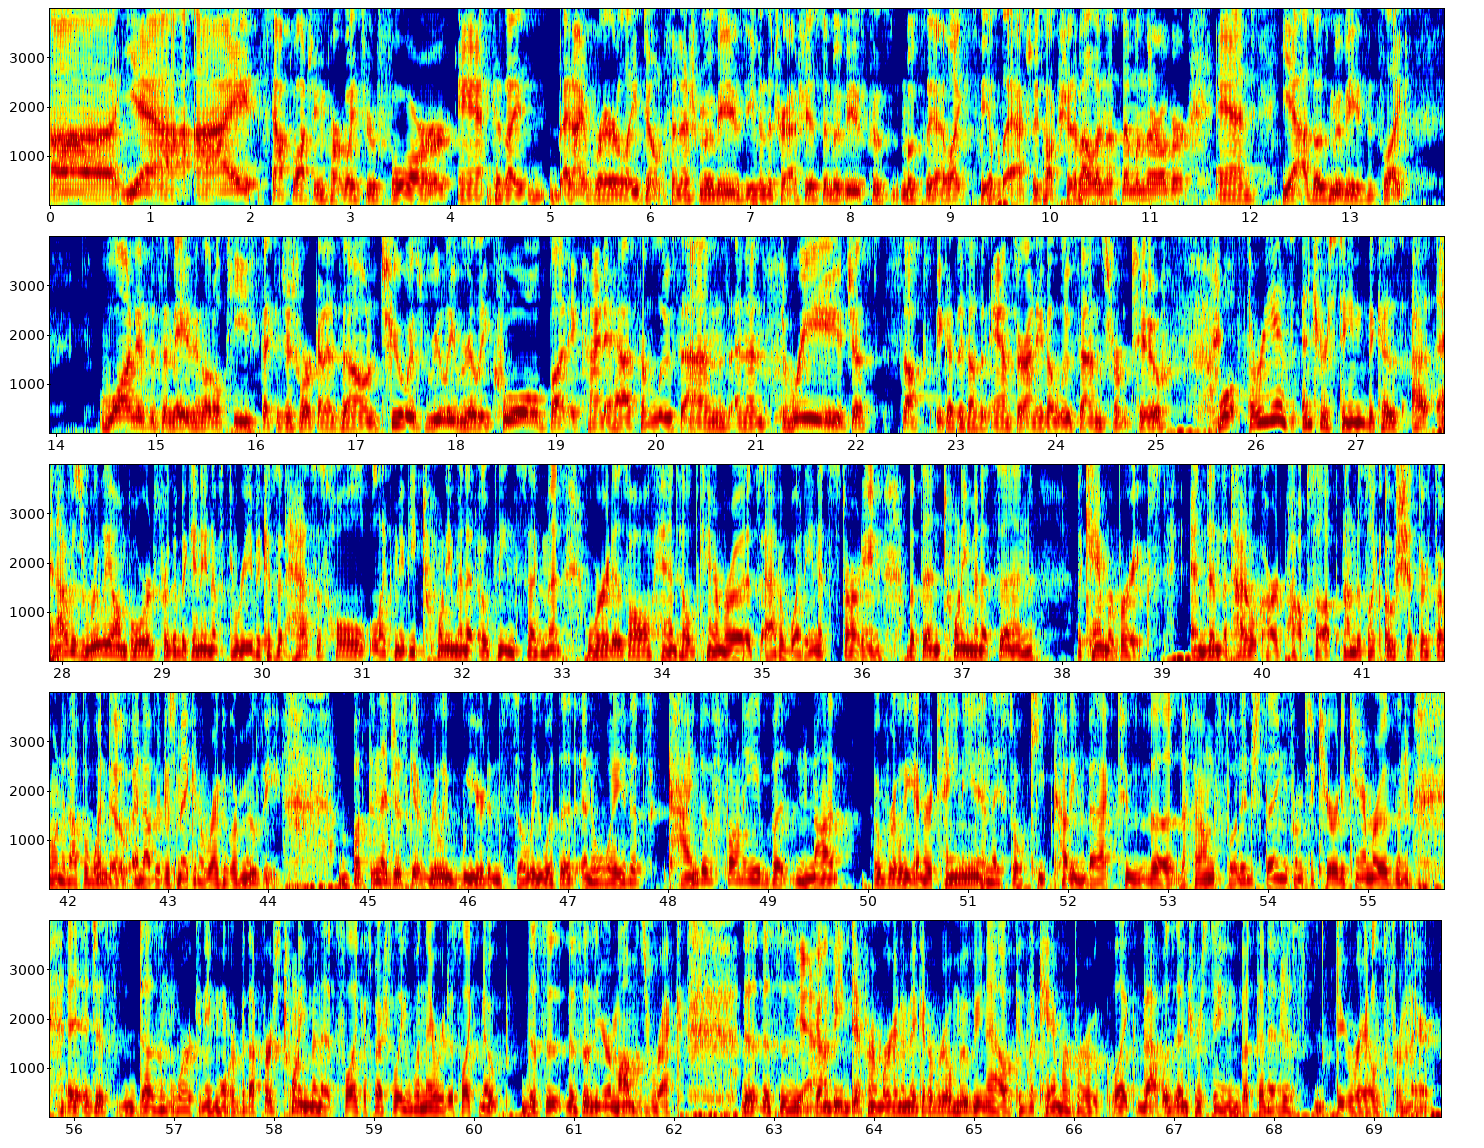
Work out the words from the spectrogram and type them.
Uh, yeah, I stopped watching partway through four, and because I and I rarely don't finish movies, even the trashiest of movies, because mostly I like to be able to actually talk shit about them when they're over. And yeah, those movies, it's like one is this amazing little piece that could just work on its own. Two is really, really cool, but it kind of has some loose ends. And then three just sucks because it doesn't answer any of the loose ends from two. Well, three is interesting because, I, and I was really on board for the beginning of three because it has this whole like maybe twenty minute opening segment where it is all handheld camera. It's at a wedding. It's starting, but then twenty minutes in. The camera breaks, and then the title card pops up, and I'm just like, oh shit, they're throwing it out the window, and now they're just making a regular movie. But then they just get really weird and silly with it in a way that's kind of funny, but not overly entertaining and they still keep cutting back to the the found footage thing from security cameras and it, it just doesn't work anymore. But that first 20 minutes like especially when they were just like nope this is this isn't your mama's REC. Th- this is Yeah. gonna be different. We're gonna make it a real movie now because the camera broke. Like that was interesting but then it just derailed from there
